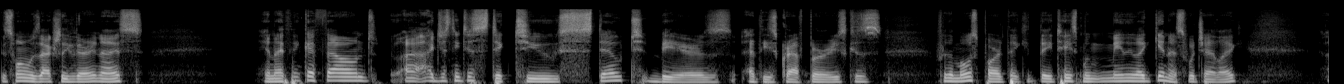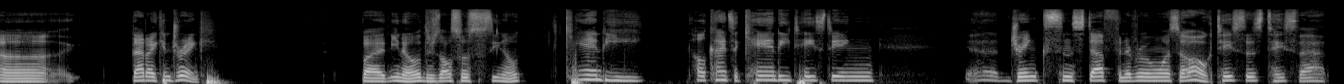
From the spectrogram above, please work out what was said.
This one was actually very nice. And I think I found I just need to stick to stout beers at these craft breweries because for the most part, they they taste mainly like Guinness, which I like. Uh, that I can drink. But you know, there's also you know candy, all kinds of candy tasting uh, drinks and stuff, and everyone wants to oh taste this, taste that,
